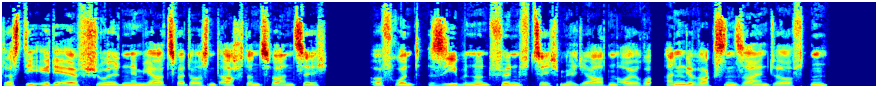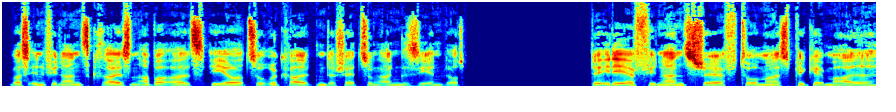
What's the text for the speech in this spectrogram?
dass die EDF-Schulden im Jahr 2028 auf rund 57 Milliarden Euro angewachsen sein dürften, was in Finanzkreisen aber als eher zurückhaltende Schätzung angesehen wird. Der EDF-Finanzchef Thomas Pickemal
